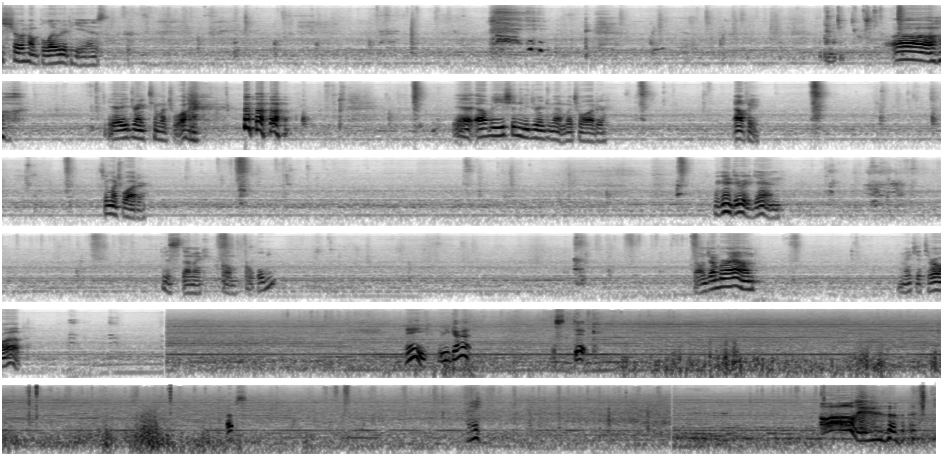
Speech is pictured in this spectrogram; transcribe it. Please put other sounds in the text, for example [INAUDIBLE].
to show how bloated he is. [LAUGHS] oh. Yeah, he drank too much water. [LAUGHS] yeah, Alfie, you shouldn't be drinking that much water. Alfie. Too much water. You're gonna do it again. His stomach. Boom. Don't jump around. Make you throw up. Hey, what you got? A stick. Oops. Ready? Oh! [LAUGHS]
